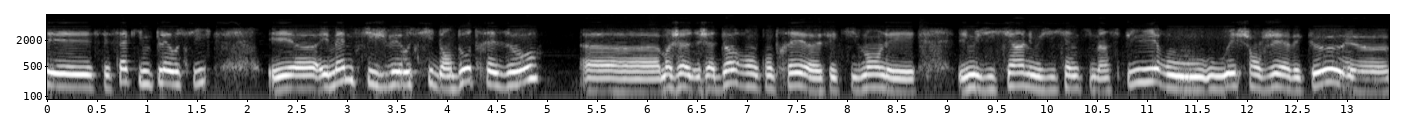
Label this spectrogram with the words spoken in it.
Et c'est ça qui me plaît aussi. Et, euh, et, même si je vais aussi dans d'autres réseaux, euh, moi, j'adore rencontrer euh, effectivement les, musiciens, les musiciennes qui m'inspirent ou, échanger avec eux. Euh,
